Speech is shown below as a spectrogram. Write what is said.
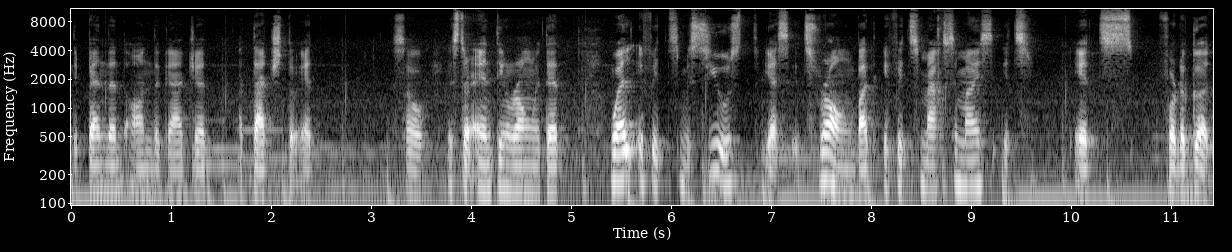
dependent on the gadget, attached to it. So is there anything wrong with it? Well, if it's misused, yes, it's wrong. But if it's maximized, it's it's for the good.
